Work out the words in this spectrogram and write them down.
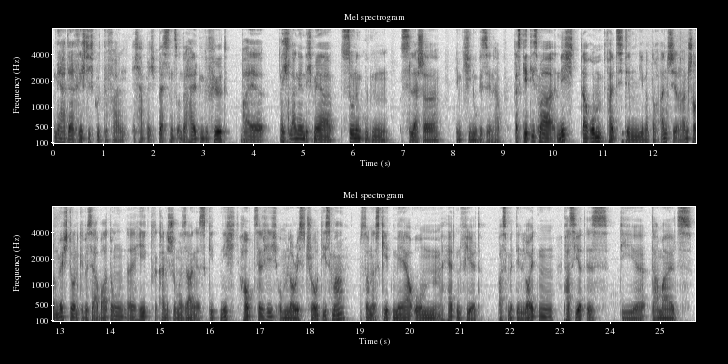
Mir hat er richtig gut gefallen. Ich habe mich bestens unterhalten gefühlt, weil ich lange nicht mehr so einen guten Slasher im Kino gesehen habe. Es geht diesmal nicht darum, falls sich den jemand noch ansch anschauen möchte und gewisse Erwartungen äh, hegt, kann ich schon mal sagen, es geht nicht hauptsächlich um Laurie Strode diesmal, sondern es geht mehr um Haddonfield, was mit den Leuten passiert ist, die damals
